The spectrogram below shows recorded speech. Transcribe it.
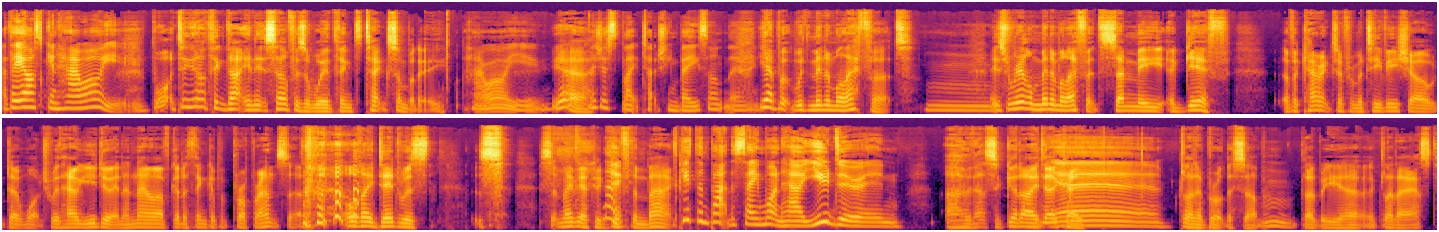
Are they asking, "How are you? What do you not think that in itself is a weird thing to text somebody? How are you?" Yeah. They're just like touching base, aren't they? Yeah, but with minimal effort. Hmm. It's real minimal effort to send me a GIF of a character from a TV show don't watch with how you doing, and now I've got to think up a proper answer. All they did was, so maybe I could No, give them back. Give them back the same one. How are you doing? Oh, that's a good idea. Okay, glad I brought this up. Mm. Glad we, uh, glad I asked.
